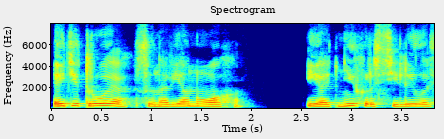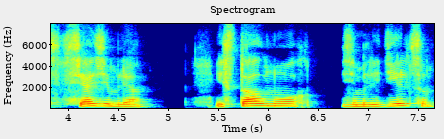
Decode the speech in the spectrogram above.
Эти трое – сыновья Ноаха, и от них расселилась вся земля. И стал Ноах земледельцем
